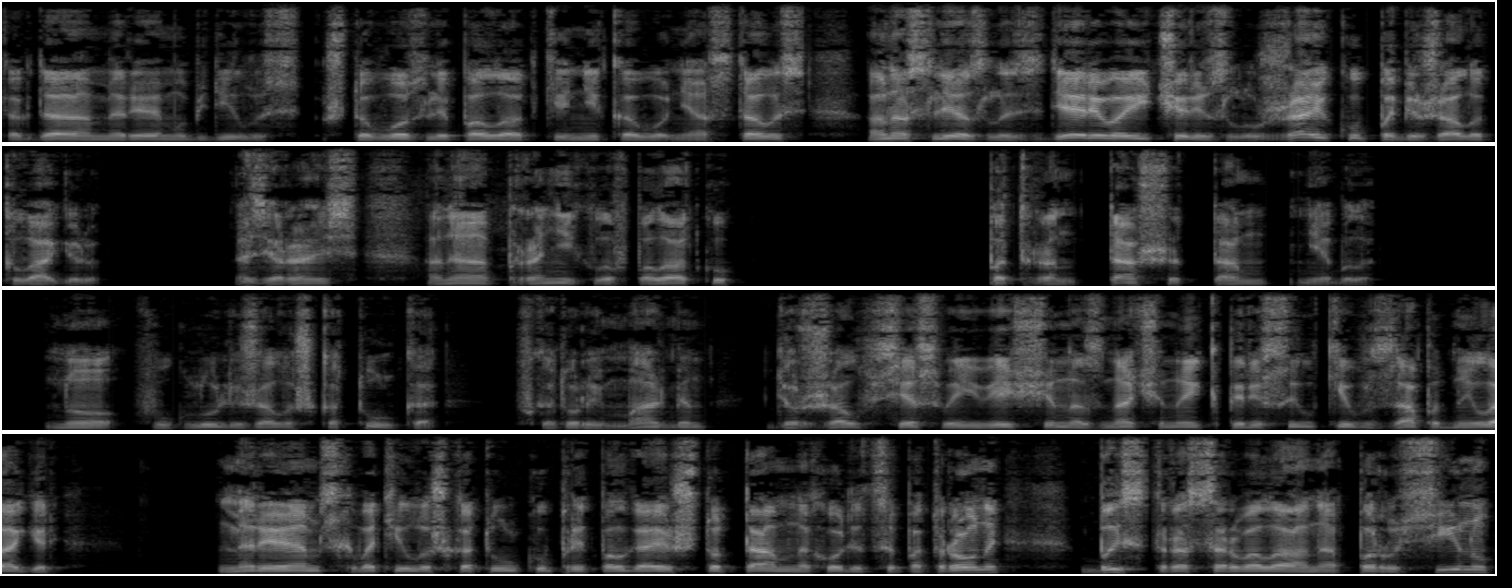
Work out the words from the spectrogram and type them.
Когда Мериэм убедилась, что возле палатки никого не осталось, она слезла с дерева и через лужайку побежала к лагерю. Озираясь, она проникла в палатку. Патронташа там не было. Но в углу лежала шкатулка, в которой Мальбин — держал все свои вещи, назначенные к пересылке в западный лагерь. Мэриэм схватила шкатулку, предполагая, что там находятся патроны, быстро сорвала она парусину,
